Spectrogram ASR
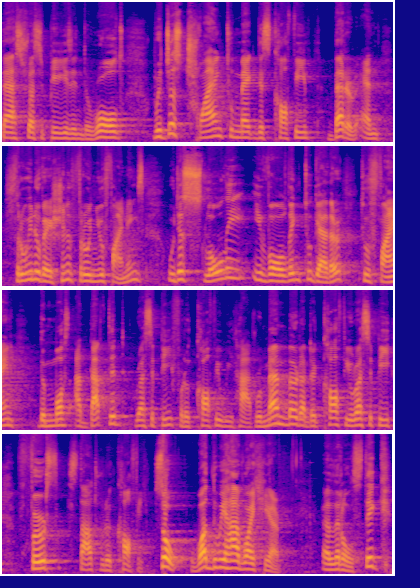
best recipes in the world. We're just trying to make this coffee better. And through innovation, through new findings, we're just slowly evolving together to find the most adapted recipe for the coffee we have. Remember that the coffee recipe first starts with the coffee. So what do we have right here? A little stick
